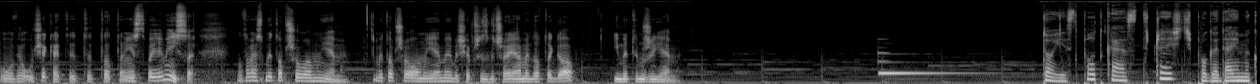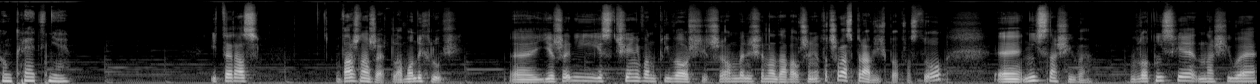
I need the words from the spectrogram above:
mówią uciekaj, ty, ty, to, to nie jest twoje miejsce. Natomiast my to przełamujemy. My to przełamujemy, my się przyzwyczajamy do tego i my tym żyjemy. To jest podcast. Cześć, pogadajmy konkretnie. I teraz ważna rzecz dla młodych ludzi. E, jeżeli jest cień wątpliwości, czy on będzie się nadawał, czy nie, to trzeba sprawdzić po prostu. E, nic na siłę. W lotnictwie na siłę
